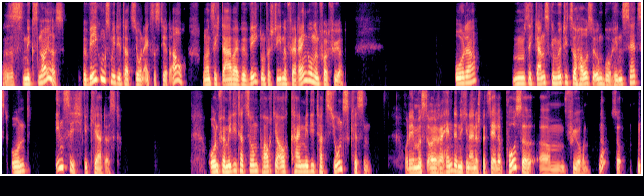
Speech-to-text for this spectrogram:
Das ist nichts Neues. Bewegungsmeditation existiert auch, wo man sich dabei bewegt und verschiedene Verrenkungen vollführt. Oder sich ganz gemütlich zu Hause irgendwo hinsetzt und in sich gekehrt ist. Und für Meditation braucht ihr auch kein Meditationskissen. Oder ihr müsst eure Hände nicht in eine spezielle Pose ähm, führen. Ne? So.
